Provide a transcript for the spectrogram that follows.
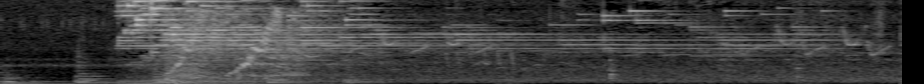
Thank you.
